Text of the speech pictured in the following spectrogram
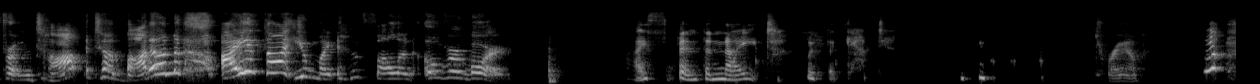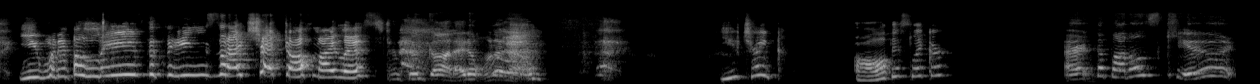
from top to bottom. I thought you might have fallen overboard. I spent the night with the captain. Tramp. You wouldn't believe the things that I checked off my list. Oh, good God, I don't want to know. You drink all this liquor? Aren't the bottles cute?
